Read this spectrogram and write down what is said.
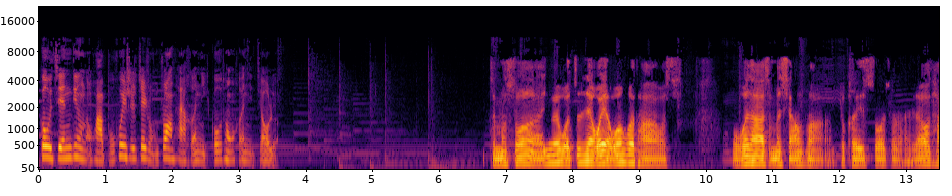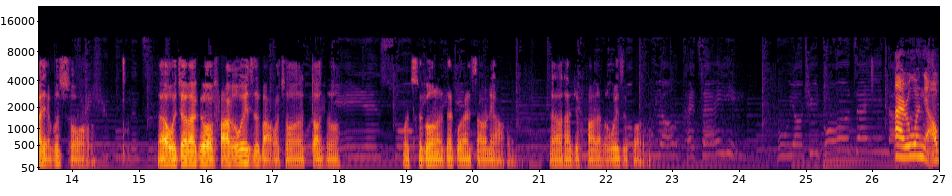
够坚定的话，不会是这种状态和你沟通和你交流。怎么说呢？因为我之前我也问过他，我。我问他什么想法都可以说出来，然后他也不说，然后我叫他给我发个位置吧，我说到时候我辞工了再过来找你好了，然后他就发了个位置过来。那如果你要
